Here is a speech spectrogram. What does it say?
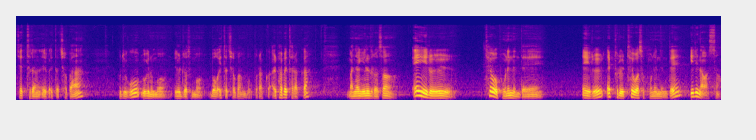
z라는 애가 있다 쳐봐. 그리고 여기는 뭐 예를 들어서 뭐 뭐가 있다 쳐봐. 뭐 뭐랄까 알파벳할까? 만약에 예를 들어서 a를 태워 보냈는데 A를 F를 태워서 보냈는데 1이 나왔어.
